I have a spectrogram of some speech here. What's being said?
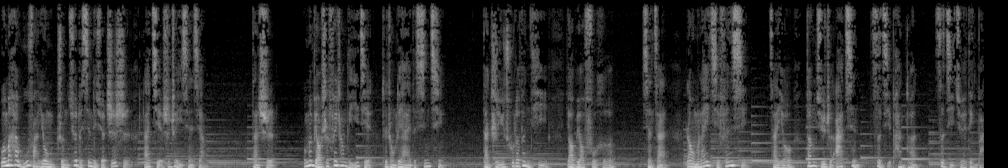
我们还无法用准确的心理学知识来解释这一现象，但是我们表示非常理解这种恋爱的心情。但至于出了问题，要不要复合？现在让我们来一起分析，再由当局者阿沁自己判断、自己决定吧。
